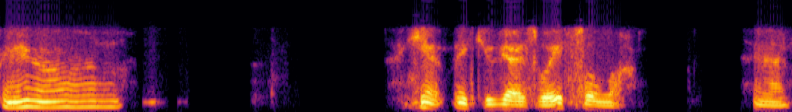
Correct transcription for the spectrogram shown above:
Hang on. I can't make you guys wait so long. And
